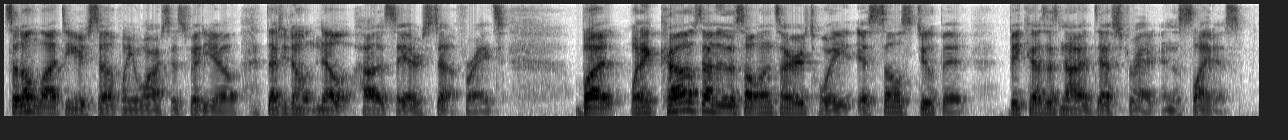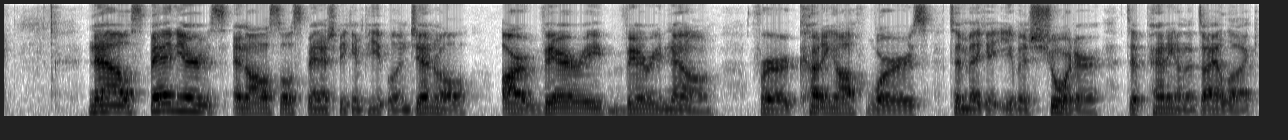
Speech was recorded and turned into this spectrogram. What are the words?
So don't lie to yourself when you watch this video that you don't know how to say other stuff, right? But when it comes down to this whole entire tweet, it's so stupid because it's not a death threat in the slightest. Now, Spaniards and also Spanish speaking people in general are very, very known for cutting off words to make it even shorter depending on the dialect,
